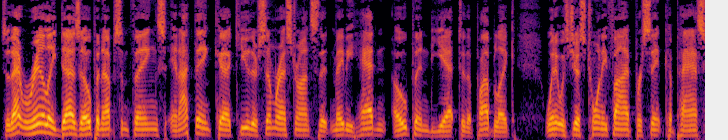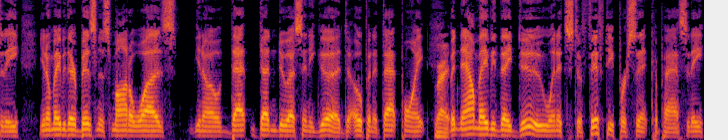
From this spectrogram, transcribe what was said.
So that really does open up some things. And I think, Q, there's some restaurants that maybe hadn't opened yet to the public when it was just 25% capacity. You know, maybe their business model was, you know, that doesn't do us any good to open at that point. Right. But now maybe they do when it's to 50% capacity.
